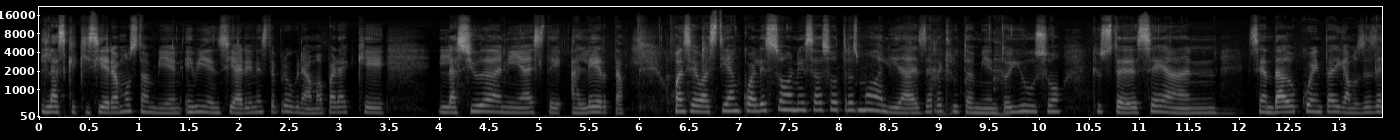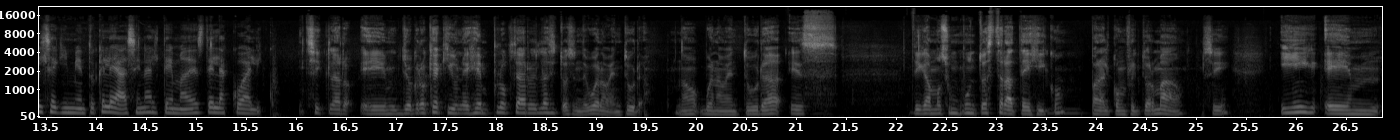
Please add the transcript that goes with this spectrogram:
las que quisiéramos también evidenciar en este programa para que la ciudadanía esté alerta. Juan Sebastián, ¿cuáles son esas otras modalidades de reclutamiento y uso que ustedes se han, se han dado cuenta, digamos, desde el seguimiento que le hacen al tema desde la Coalico? Sí, claro. Em, yo creo que aquí un ejemplo claro es la situación de Buenaventura. ¿no? Buenaventura es, digamos, un punto estratégico para el conflicto armado, ¿sí? Y em,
